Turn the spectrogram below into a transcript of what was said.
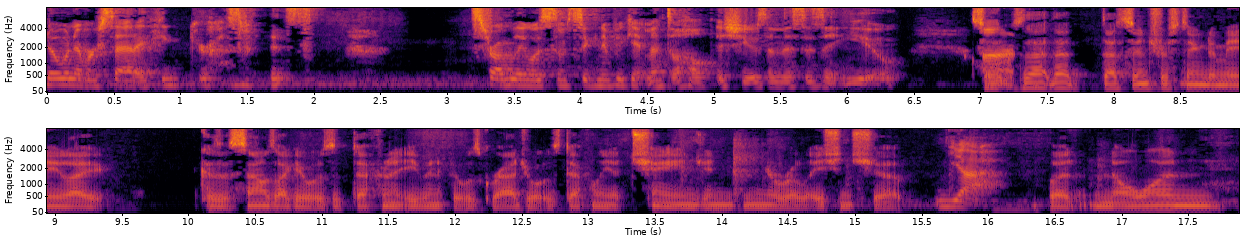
no one ever said, I think your husband is struggling with some significant mental health issues and this isn't you. So, um, so that that that's interesting to me, like because it sounds like it was definite, even if it was gradual, it was definitely a change in, in your relationship. Yeah. But no one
